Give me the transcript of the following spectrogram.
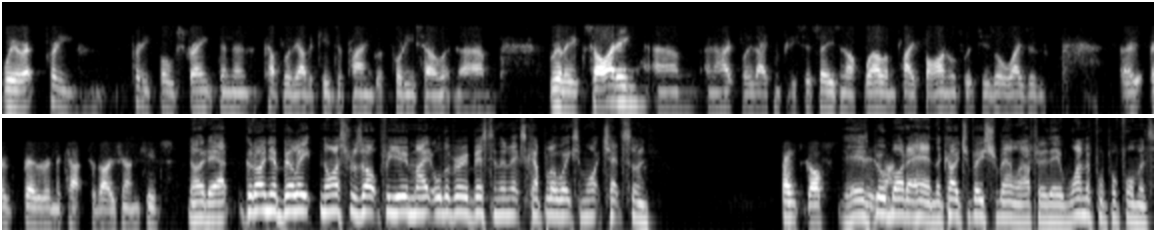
we're at pretty pretty full strength, and a couple of the other kids are playing good footy. So um, really exciting, um, and hopefully they can finish the season off well and play finals, which is always a, a, a feather in the cap for those young kids. No doubt. Good on you, Billy. Nice result for you, mate. All the very best in the next couple of weeks, and might chat soon. Thanks, Goss. There's Cheers, Bill mate. Monahan, the coach of East Fremantle, after their wonderful performance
